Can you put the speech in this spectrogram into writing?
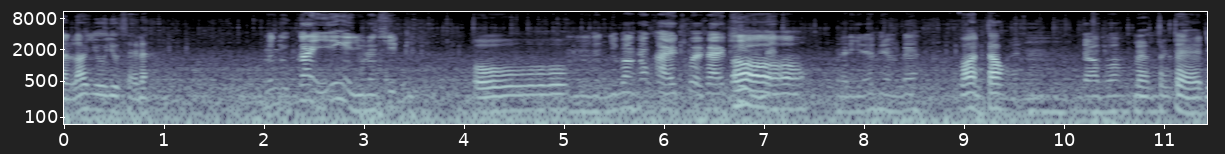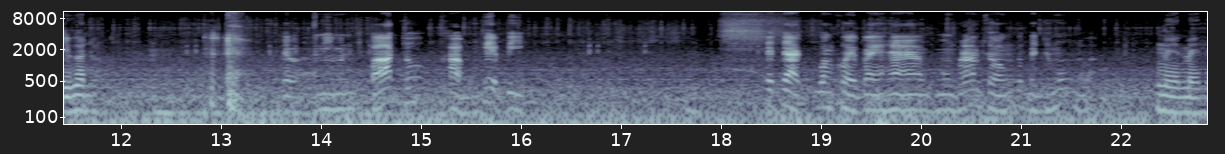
น่ะเราอยู่อยู่ไสนะมันอยู่ใกล้อีกไงอยู่ลังชิดโอ้อยู่บางเฮาขายขายขายอ๋ขี้อเลยไปดีนะพี่น้องเด้อบ้านเก่าอืมเจ้าบ่แม่นตั้งแต่อยู่เฮือนเด้อเดี๋ยวอั นนี้มันปาดโตขับกรุงเทพปีกจะจากบางข่อยไปหาโมงพระรามสองก็เป็นชั่วโมงแล้วอะแม่นแม่น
